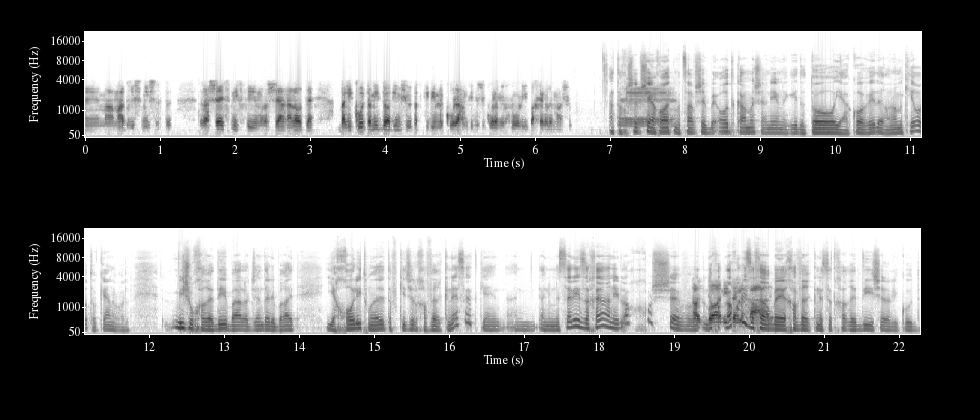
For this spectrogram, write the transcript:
אה, מעמד רשמי של ראשי סניפים, ראשי הנהלות. בליכוד תמיד דואגים שיהיו תפקידים לכולם, כדי שכולם יוכלו להיבחר למשהו. אתה חושב שיכול להיות מצב שבעוד כמה שנים, נגיד אותו יעקב וידר, אני לא מכיר אותו, כן, אבל מישהו חרדי, בעל אג'נדה ליברלית, יכול להתמודד לתפקיד של חבר כנסת? כי אני, אני מנסה להיזכר, אני לא חושב, אני לא, לא יכול להיזכר בחבר כנסת חרדי של הליכוד.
